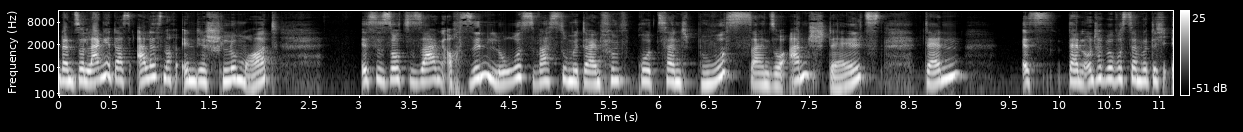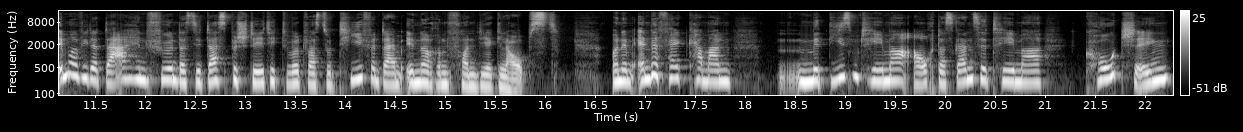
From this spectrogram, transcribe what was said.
Denn solange das alles noch in dir schlummert, ist es sozusagen auch sinnlos, was du mit deinen 5% Bewusstsein so anstellst, denn es, dein Unterbewusstsein wird dich immer wieder dahin führen, dass dir das bestätigt wird, was du tief in deinem Inneren von dir glaubst. Und im Endeffekt kann man mit diesem Thema auch das ganze Thema Coaching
